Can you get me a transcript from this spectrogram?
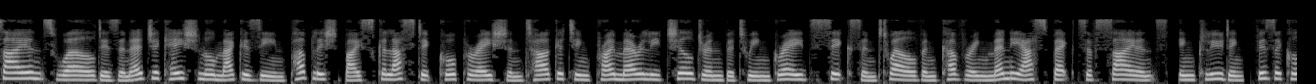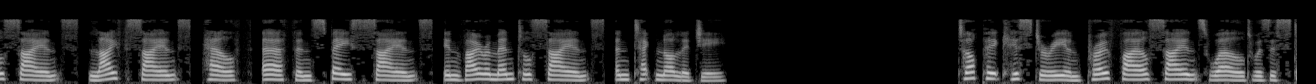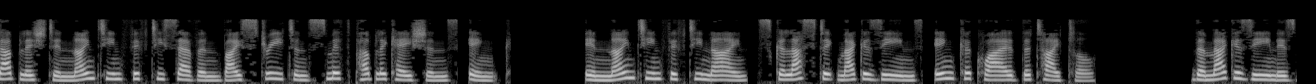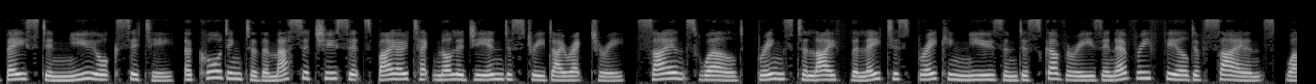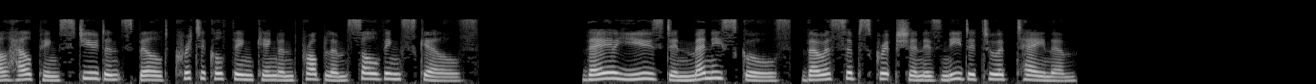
Science World is an educational magazine published by Scholastic Corporation targeting primarily children between grades 6 and 12 and covering many aspects of science, including physical science, life science, health, earth and space science, environmental science, and technology. Topic History and Profile Science World was established in 1957 by Street and Smith Publications, Inc. In 1959, Scholastic Magazines, Inc. acquired the title. The magazine is based in New York City. According to the Massachusetts Biotechnology Industry Directory, Science World brings to life the latest breaking news and discoveries in every field of science, while helping students build critical thinking and problem solving skills. They are used in many schools, though a subscription is needed to obtain them.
